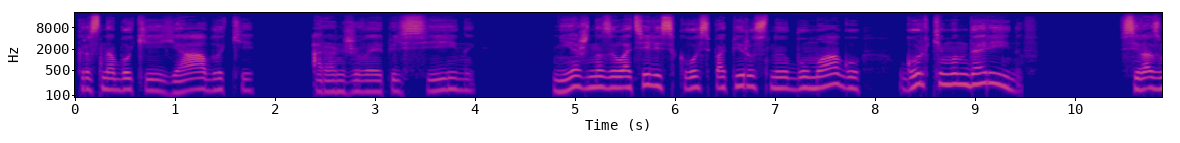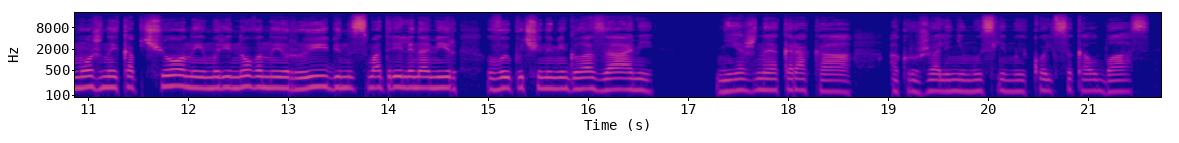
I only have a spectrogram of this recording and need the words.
краснобокие яблоки, оранжевые апельсины, нежно золотились сквозь папирусную бумагу горки мандаринов. Всевозможные копченые маринованные рыбины смотрели на мир выпученными глазами. Нежная карака окружали немыслимые кольца колбас —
